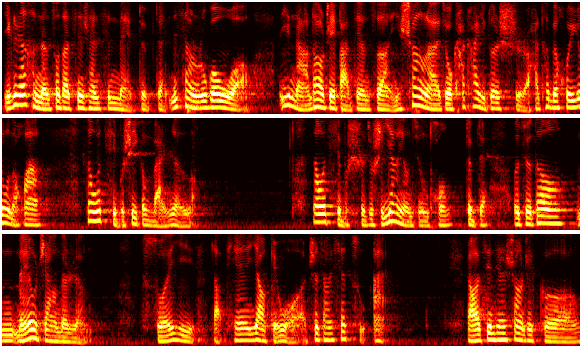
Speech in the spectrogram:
一个人很难做到尽善尽美，对不对？你想，如果我一拿到这把电钻，一上来就咔咔一顿使，还特别会用的话，那我岂不是一个完人了？那我岂不是就是样样精通，对不对？我觉得嗯，没有这样的人，所以老天要给我制造一些阻碍。然后今天上这个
